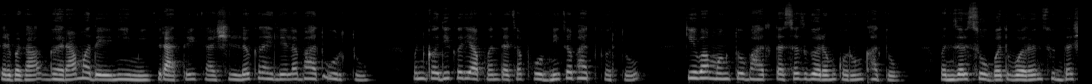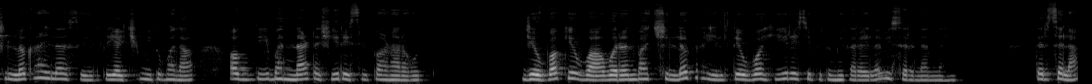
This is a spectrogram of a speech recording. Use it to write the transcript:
तर बघा घरामध्ये नेहमीच रात्रीचा शिल्लक राहिलेला भात उरतो. पण कधीकधी आपण त्याचा फोडणीचा भात करतो किंवा मग तो भात तसंच गरम करून खातो. पण जर सोबत वरणसुद्धा शिल्लक राहिलं असेल तर याची मी तुम्हाला अगदी भन्नाट अशी रेसिपी पाहणार आहोत. जेव्हा केव्हा वरण भात शिल्लक राहील तेव्हा ही रेसिपी तुम्ही करायला विसरणार नाही. तर चला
